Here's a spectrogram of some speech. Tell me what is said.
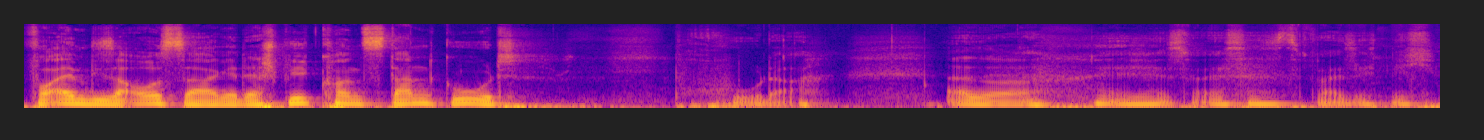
vor allem diese Aussage, der spielt konstant gut. Bruder. Also, das weiß, ich nicht.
